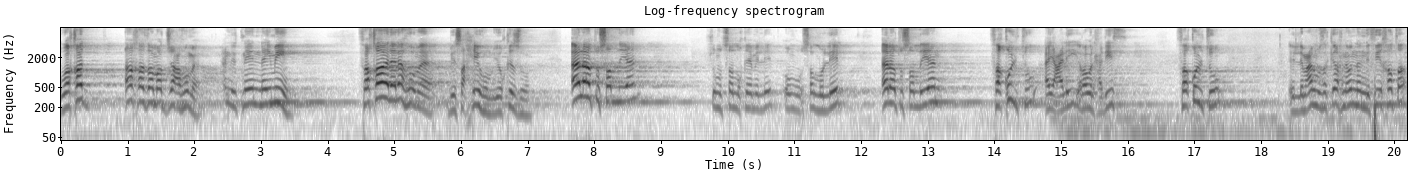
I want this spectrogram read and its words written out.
وقد أخذ مضجعهما يعني اثنين نايمين. فقال لهما بصحيهم يوقظهم ألا تصليان؟ شو تصلوا قيام الليل؟ قوموا صلوا الليل. ألا تصليان؟ فقلت أي علي روى الحديث فقلت اللي معاه المذكرة إحنا قلنا إن في خطأ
